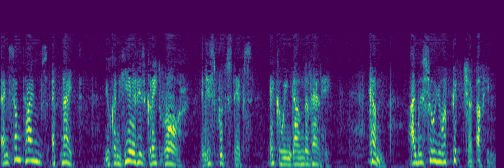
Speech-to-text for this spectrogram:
and sometimes at night you can hear his great roar and his footsteps echoing down the valley. Come, I will show you a picture of him.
